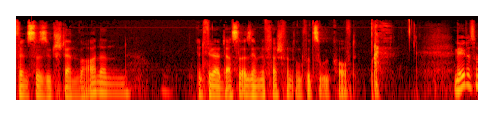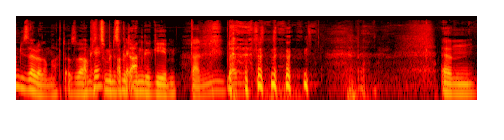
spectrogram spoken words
Wenn es der Südstern war, dann entweder das oder sie haben eine Flasche von irgendwo zugekauft. Nee, das haben die selber gemacht. Also da haben Okay, sie zumindest mit okay. angegeben. Dann, dann ähm,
